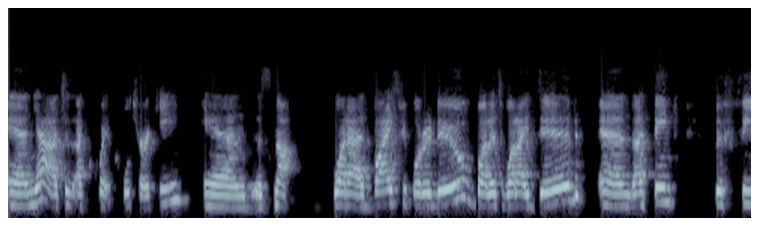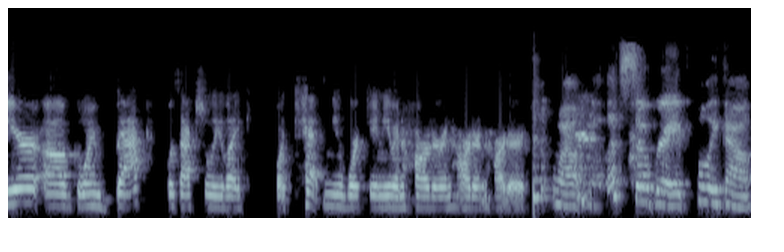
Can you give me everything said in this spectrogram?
and yeah, just I quit cold turkey, and it's not what I advise people to do, but it's what I did. And I think the fear of going back was actually like what kept me working even harder and harder and harder. Wow, that's so brave. Holy cow.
